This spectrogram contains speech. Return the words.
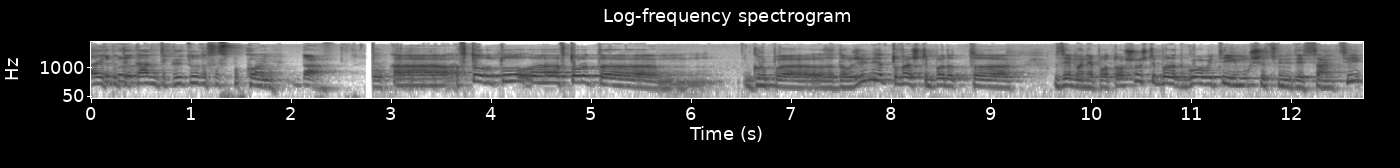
а ипотекарните бъдат... кредитори да са спокойни. Да. А, второто, а, втората група задължения, това ще бъдат а, по-точно, ще бъдат глобите и имуществените санкции,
